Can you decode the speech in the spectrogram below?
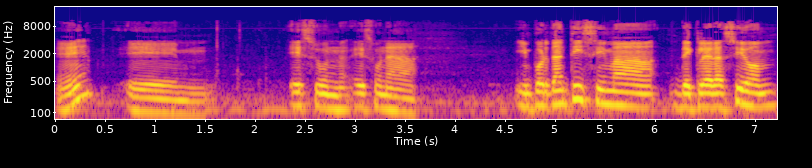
¿eh? Eh, es, un, es una importantísima declaración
